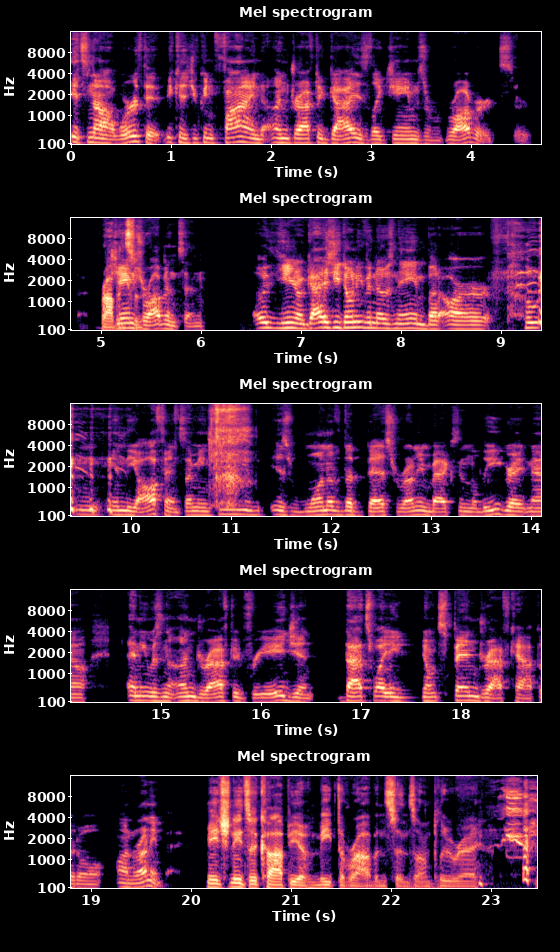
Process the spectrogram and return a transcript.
it's not worth it. Because you can find undrafted guys like James Roberts or Robinson. James Robinson. Oh, You know, guys you don't even know his name, but are potent in the offense. I mean, he is one of the best running backs in the league right now, and he was an undrafted free agent. That's why you don't spend draft capital on running back. Meech needs a copy of Meet the Robinsons on Blu-ray.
